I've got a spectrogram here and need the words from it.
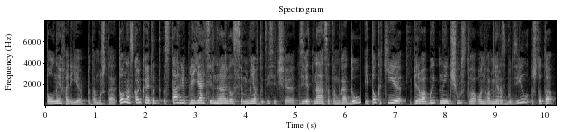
полная эйфория, потому что то, насколько этот старый приятель нравился мне в 2019 году, и то, какие первобытные чувства он во мне разбудил, что-то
